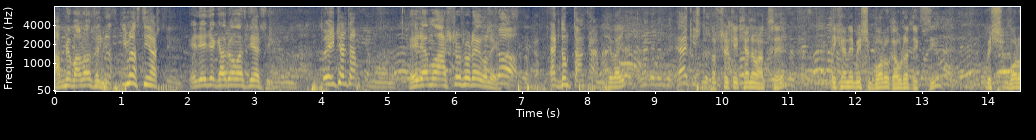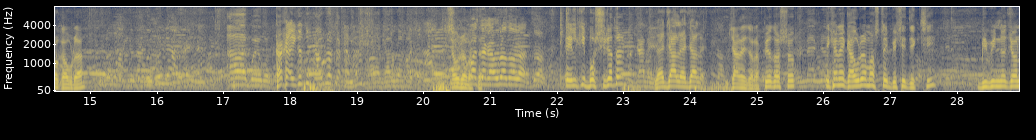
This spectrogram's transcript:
আপনি ভালো আছেন? কি মাছ- নিয়ে আসছেন? এই যে- এই যে গাউরা মাছ নিয়ে আসছি। তো এইটার দাম কেমন? এইটা আমার আটশোশো টাকা বলে একদম তাজা না? ভাই। দর্শক এখানেও আছে। এখানে বেশ বড় গাউরা দেখছি। বেশ বড় গাউরা কাকা এটা তো গাউরা কাকা না? গাউরা বাচ্চা। এল কি বসিরা তো? না জালে জালে। জালে জালে। জরা প্রিয় দর্শক এখানে গাউরা মাছটাই বেশি দেখছি। বিভিন্ন জন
